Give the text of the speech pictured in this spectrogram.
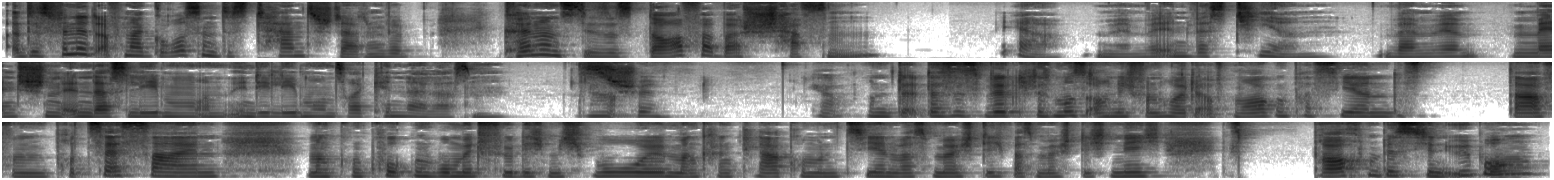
das findet auf einer großen Distanz statt und wir können uns dieses Dorf aber schaffen, ja, wenn wir investieren, wenn wir Menschen in das Leben und in die Leben unserer Kinder lassen. Das ja. ist schön. Ja, und das ist wirklich, das muss auch nicht von heute auf morgen passieren. Das darf ein Prozess sein. Man kann gucken, womit fühle ich mich wohl. Man kann klar kommunizieren, was möchte ich, was möchte ich nicht. Das braucht ein bisschen Übung.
